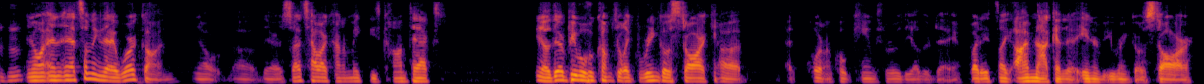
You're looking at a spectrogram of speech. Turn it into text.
Mhm. You know, and, that's something that I work on, you know, uh, there. So that's how I kind of make these contacts. You know, there are people who come to like Ringo Starr, uh, quote unquote, came through the other day, but it's like I'm not going to interview Ringo Starr.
